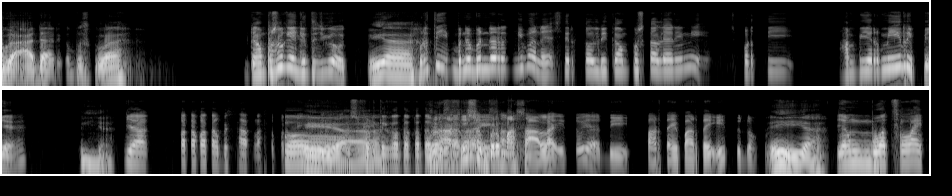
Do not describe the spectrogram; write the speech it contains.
juga ada di kampus gua. Di kampus lu kayak gitu juga. Ut? Iya. Berarti bener-bener gimana ya circle di kampus kalian ini seperti hampir mirip ya? Iya. ya kota-kota besar lah seperti Oh, Iya. seperti kota-kota berarti besar. sumber masalah itu ya di partai-partai itu dong Iya. yang membuat selek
